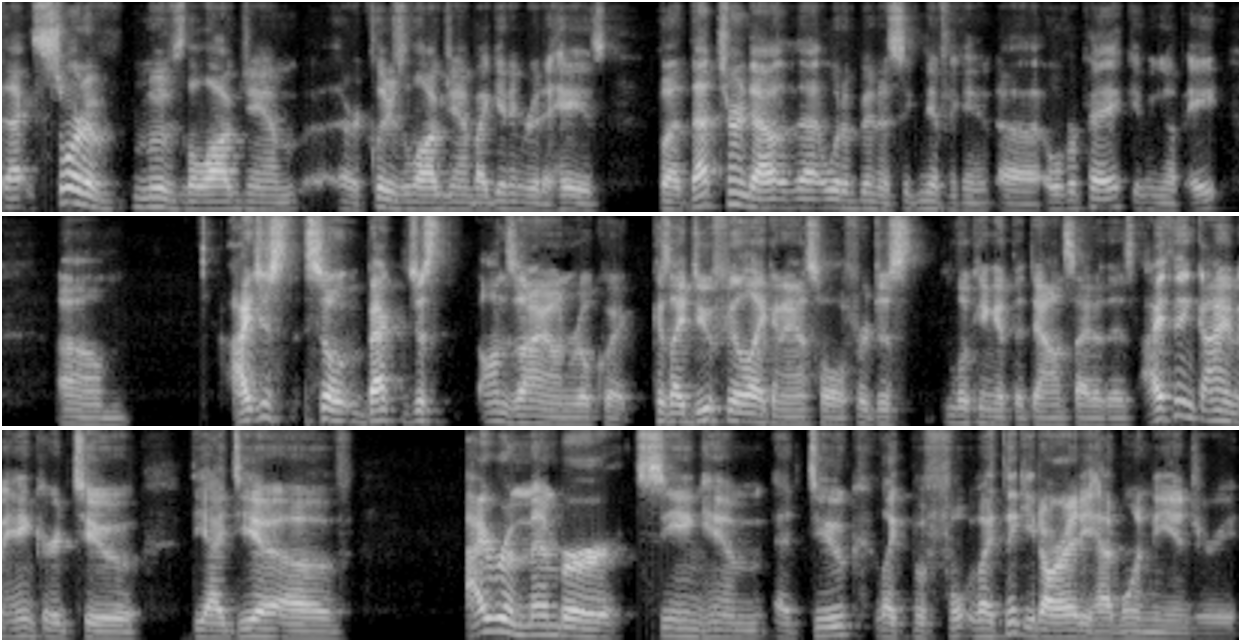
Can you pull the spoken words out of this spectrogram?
that sort of moves the logjam or clears the logjam by getting rid of Hayes. But that turned out that would have been a significant uh, overpay, giving up eight. Um, I just so back just on Zion real quick because I do feel like an asshole for just looking at the downside of this. I think I am anchored to the idea of I remember seeing him at Duke, like before, I think he'd already had one knee injury,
